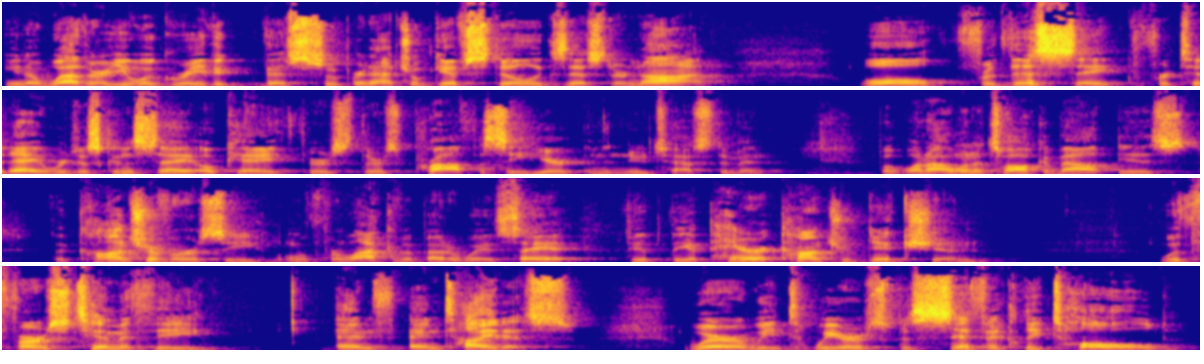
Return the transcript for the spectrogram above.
you know, whether you agree that the supernatural gifts still exist or not. Well, for this sake, for today, we're just going to say, okay, there's, there's prophecy here in the New Testament. But what I want to talk about is the controversy, for lack of a better way to say it, the, the apparent contradiction with 1 Timothy and, and Titus, where we, we are specifically told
